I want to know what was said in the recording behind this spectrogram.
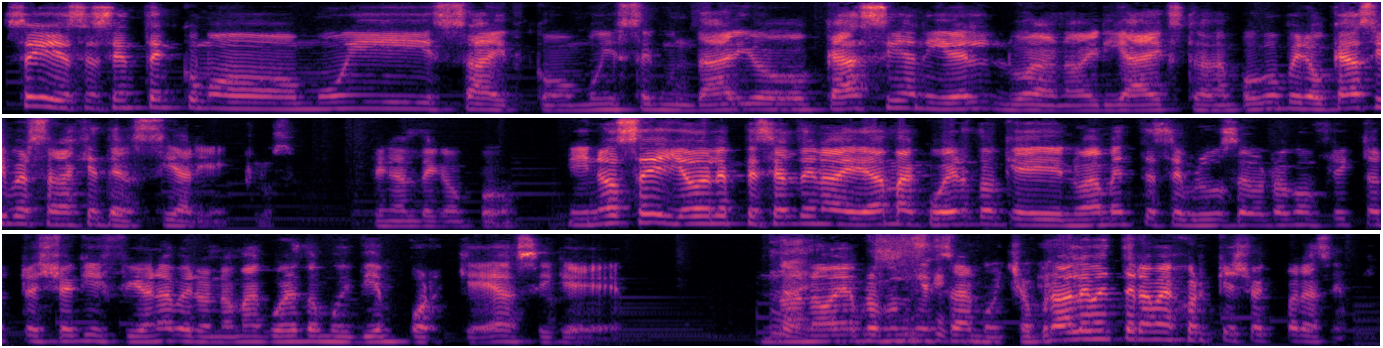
Sí, se sienten como muy side, como muy secundario, casi a nivel, bueno, no iría extra tampoco, pero casi personaje terciario incluso, final de campo. Y no sé, yo el especial de Navidad me acuerdo que nuevamente se produce otro conflicto entre Shrek y Fiona, pero no me acuerdo muy bien por qué, así que no, no voy a profundizar mucho. Probablemente era mejor que Shrek para siempre.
